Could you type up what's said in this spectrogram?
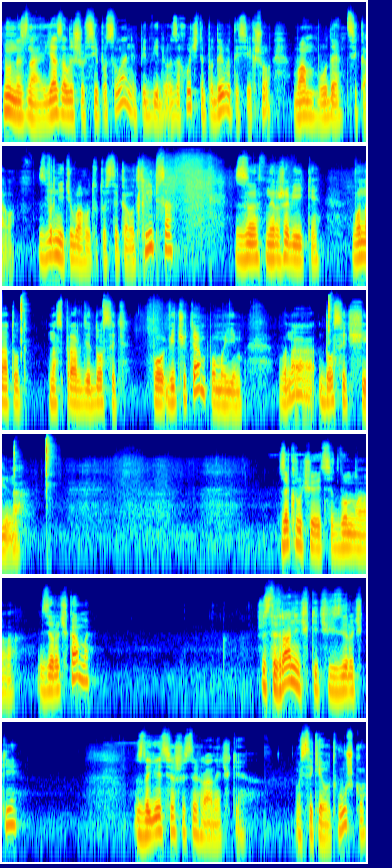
Ну, не знаю. Я залишу всі посилання під відео. Захочете подивитись, якщо вам буде цікаво. Зверніть увагу, тут ось така от кліпса з нержавійки. Вона тут насправді досить по відчуттям, по моїм, вона досить щільна. Закручується двома зірочками. Шестиграннички чи зірочки. Здається, шестиграннички. Ось таке от вушко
